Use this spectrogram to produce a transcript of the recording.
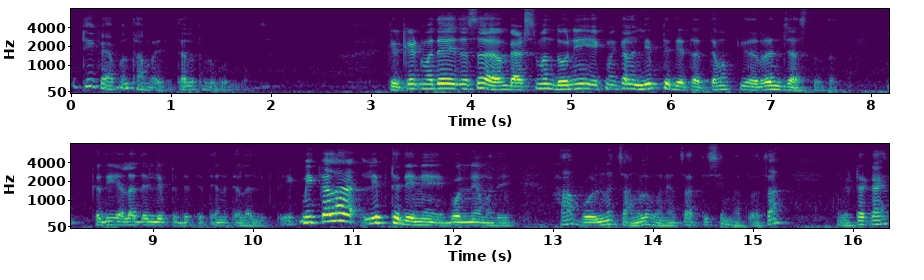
तर ठीक आहे आपण थांबायचं. त्याला थोडं बोल द्यायचं. क्रिकेटमध्ये जसं बॅट्समन दोन्ही एकमेकाला लिफ्ट देतात तेव्हा रन जास्त होतात. कधी याला दे लिफ्ट देते त्याने त्याला लिफ्ट. एकमेकाला लिफ्ट देणे बोलण्यामध्ये. हा बोलणं चांगलं होण्याचा अतिशय महत्त्वाचा घटक आहे.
